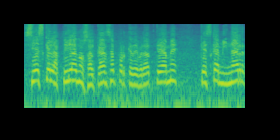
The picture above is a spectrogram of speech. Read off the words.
si es que la pila nos alcanza, porque de verdad créame que es caminar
